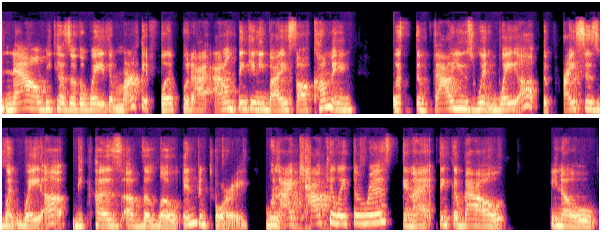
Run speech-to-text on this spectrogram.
now, because of the way the market flipped, what I, I don't think anybody saw coming was the values went way up, the prices went way up because of the low inventory. When I calculate the risk and I think about, you know,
